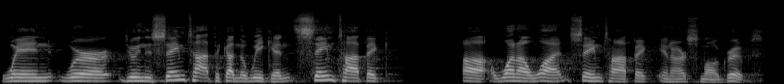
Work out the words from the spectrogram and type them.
when we're doing the same topic on the weekend, same topic one on one, same topic in our small groups.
